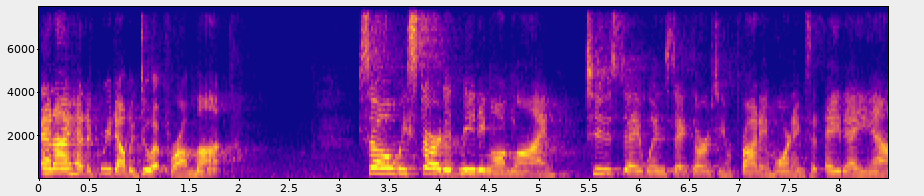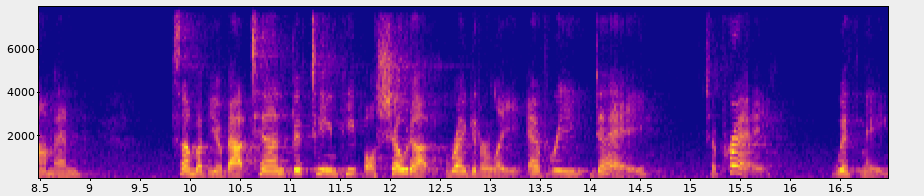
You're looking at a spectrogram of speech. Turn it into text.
and I had agreed I would do it for a month. So we started meeting online Tuesday, Wednesday, Thursday, and Friday mornings at 8 a.m. And some of you, about 10, 15 people, showed up regularly every day to pray with me.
